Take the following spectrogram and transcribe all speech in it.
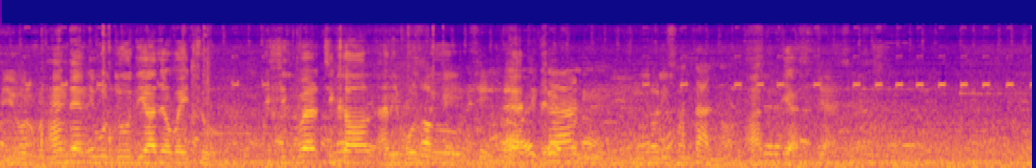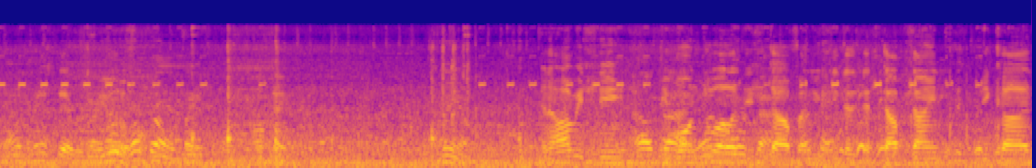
Beautiful. And then it will do the other way too. Is vertical and it will Ok, do. sí, vertical y horizontal, ¿no? Uh, yes. Beautiful. Ok. And obviously, we won't do all of this stuff. And you see there's a stop sign because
